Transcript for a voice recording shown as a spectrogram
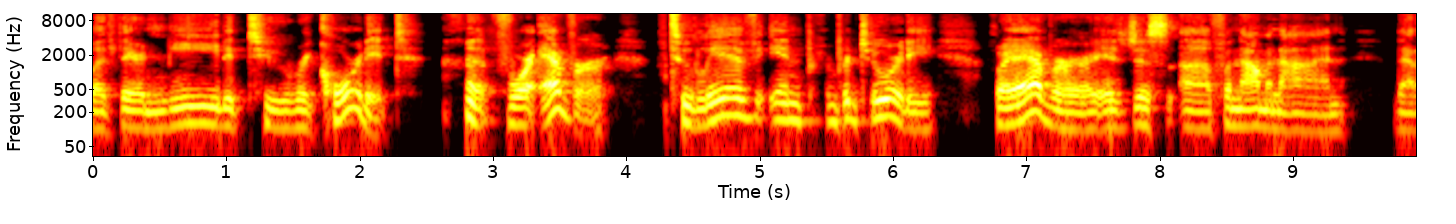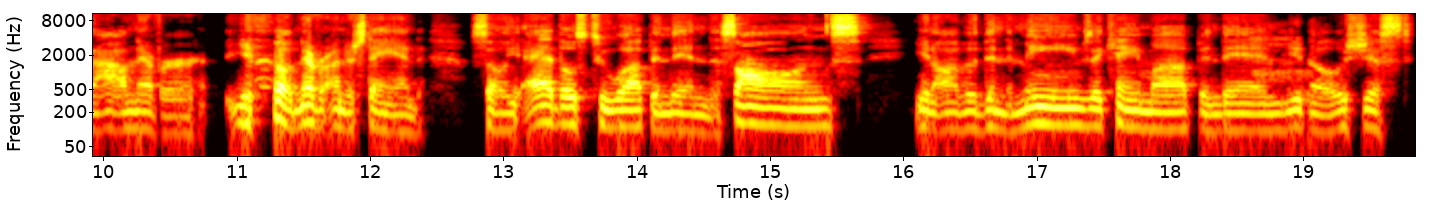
but their need to record it forever to live in perpetuity forever is just a phenomenon that I'll never, you know, never understand. So you add those two up, and then the songs, you know, other than the memes that came up, and then you know, it's just.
